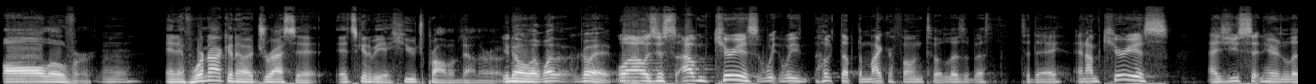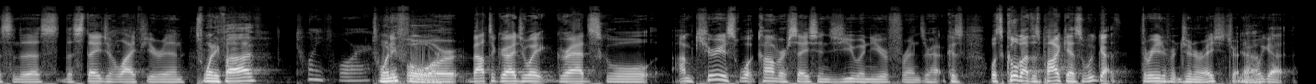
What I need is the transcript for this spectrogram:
all over. Mm-hmm. And if we're not going to address it, it's going to be a huge problem down the road. You know what? what go ahead. Well, I was just, I'm curious. We, we hooked up the microphone to Elizabeth today, and I'm curious as you sitting here and listen to this, the stage of life you're in, 25, 24. 24. or about to graduate grad school. I'm curious what conversations you and your friends are having. Because what's cool about this podcast we've got three different generations right Yeah. now. We got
